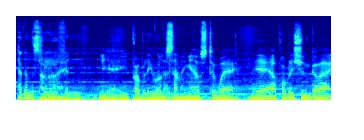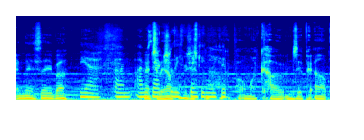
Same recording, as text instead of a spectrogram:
tug on the sleeve Alright. and Yeah, you probably want Right. something else to wear. Yeah, I probably shouldn't go out in this either. Yeah. Um, I was I'll actually probably just- thinking we I could. put on my coat and zip it up.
